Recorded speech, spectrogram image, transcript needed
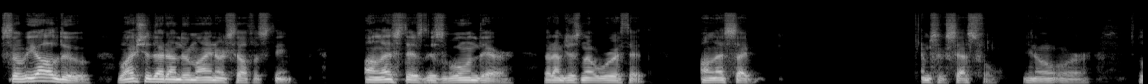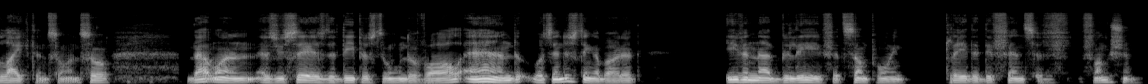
So we all do. Why should that undermine our self-esteem? Unless there's this wound there that I'm just not worth it, unless I am successful, you know, or liked and so on. So that one, as you say, is the deepest wound of all. And what's interesting about it, even that belief at some point played a defensive function.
